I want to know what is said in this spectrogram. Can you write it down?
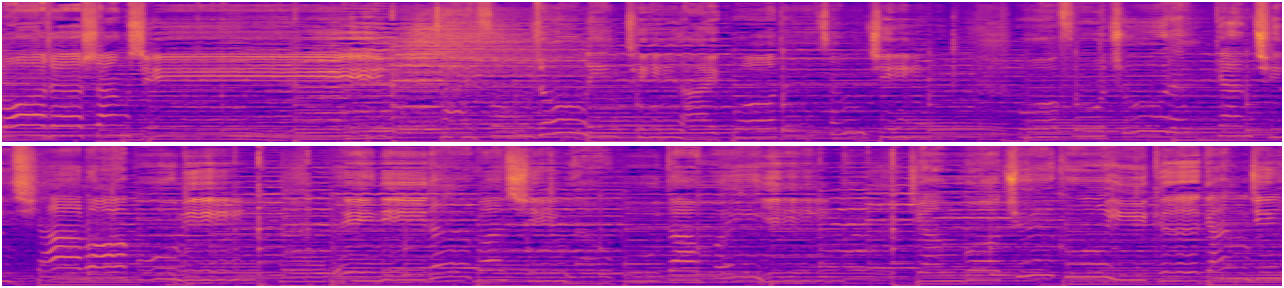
说着伤心。在风中聆听爱过的曾经，我付出的。感情下落不明，对你的关心要不到回应，将过去哭一个干净，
